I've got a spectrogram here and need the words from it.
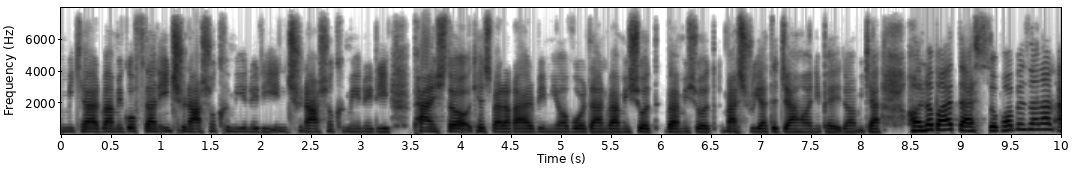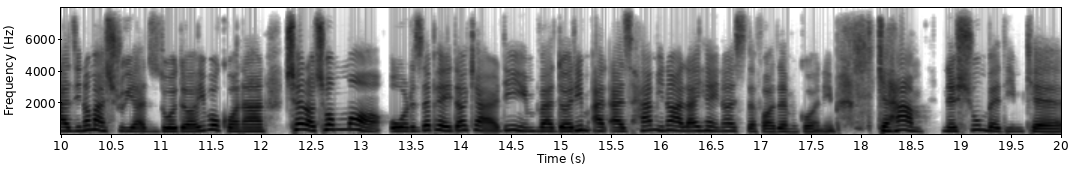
می‌کرد و می‌گفتن اینترنشنال کمیونیتی اینترنشنال کمیونیتی پنج تا کشور غربی می آوردن و می‌شد و می‌شد مشروعیت جهانی پیدا می‌کرد. حالا باید دست و پا بزنن از اینا مشروعیت زدایی بکنن. چرا؟ چون ما ارزه پیدا کردیم و داریم از همینا علیه اینا استفاده می‌کنیم. که هم نشون بدیم که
